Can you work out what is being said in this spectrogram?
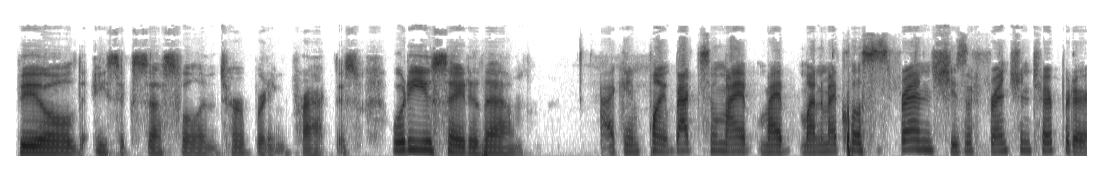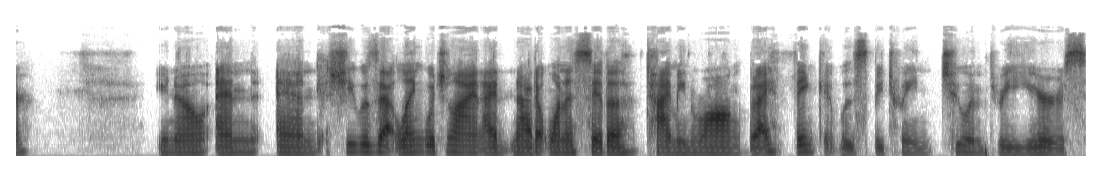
build a successful interpreting practice. What do you say to them? I can point back to my, my one of my closest friends. She's a French interpreter you know and and she was at language line. I, I don't want to say the timing wrong but i think it was between two and three years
